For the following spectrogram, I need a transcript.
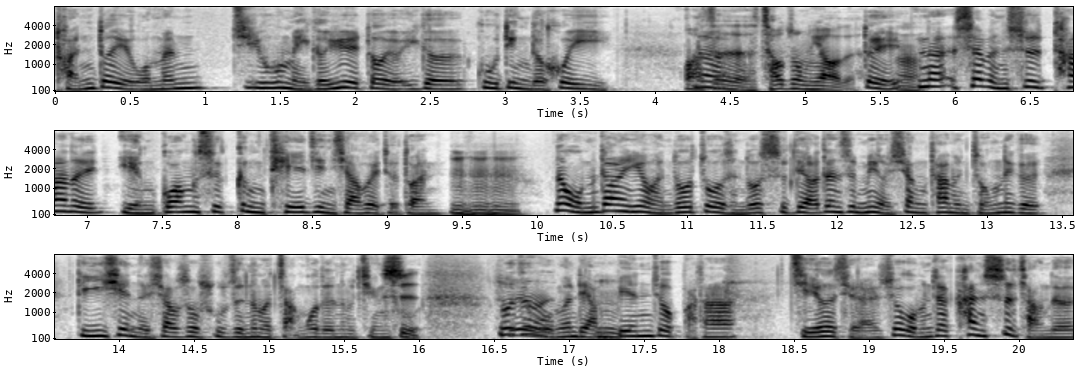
团队，我们几乎每个月都有一个固定的会议。哇，那这超重要的。对，嗯那 Seven 是他的眼光是更贴近消费者端。嗯哼哼，那我们当然也有很多做很多试调，但是没有像他们从那个第一线的销售数字那么掌握的那么清楚。是，所以我们两边就把它结合起来。所以我们在看市场的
